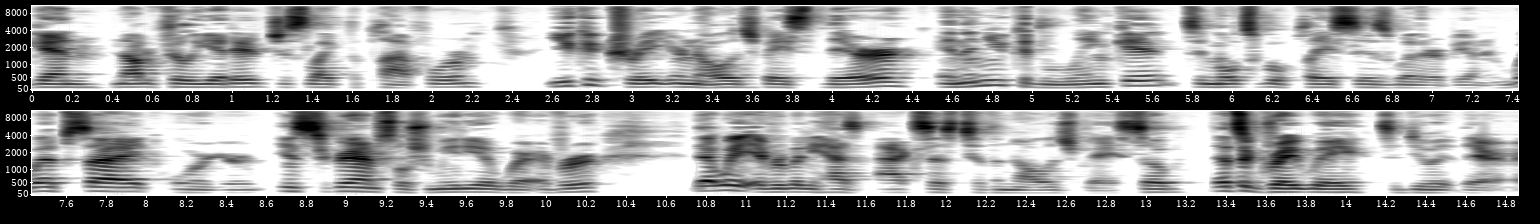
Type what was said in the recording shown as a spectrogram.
Again, not affiliated, just like the platform. You could create your knowledge base there, and then you could link it to multiple places, whether it be on your website or your Instagram, social media, wherever. That way, everybody has access to the knowledge base. So that's a great way to do it there.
